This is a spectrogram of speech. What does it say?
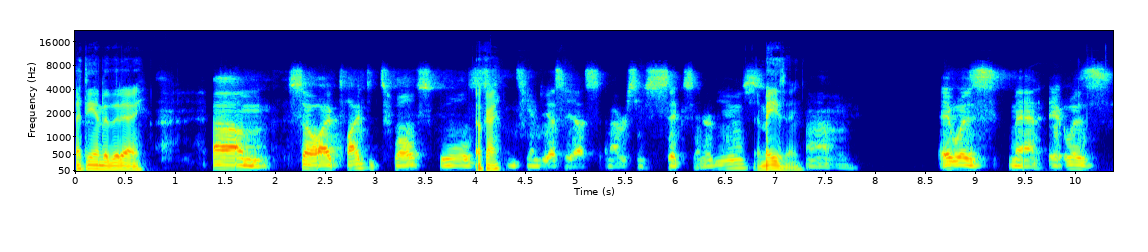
at the end of the day? Um, so I applied to 12 schools okay. in TMDSAS and I received six interviews. Amazing. Um, it was, man, it was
